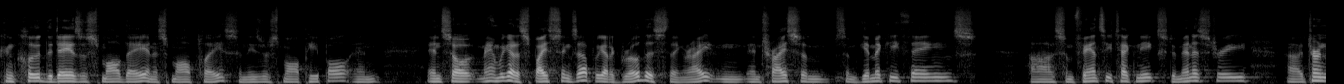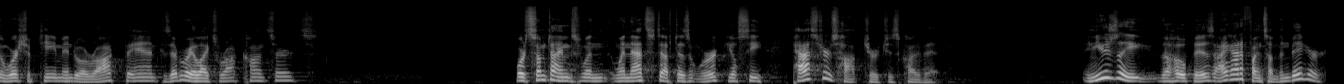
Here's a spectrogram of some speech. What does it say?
conclude the day as a small day in a small place, and these are small people, and and so, man, we got to spice things up. We got to grow this thing, right? And, and try some, some gimmicky things, uh, some fancy techniques to ministry, uh, turn the worship team into a rock band, because everybody likes rock concerts. Or sometimes when, when that stuff doesn't work, you'll see pastors hop churches quite a bit. And usually the hope is I got to find something bigger.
